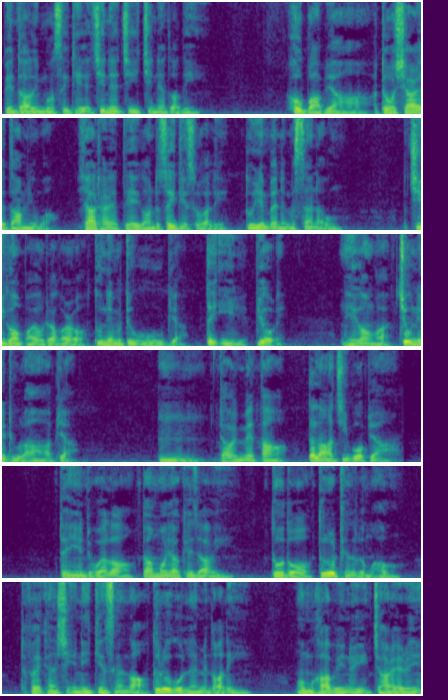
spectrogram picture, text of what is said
ပင်တာလီမွန်စိတ်ထဲအချင်းနဲ့ကြီးကျင်းနေတော်သည်ဟုတ်ပါဗျာအတော်ရှားတဲ့သားမျိုးပါရထားတဲ့သေးကောင်တစ်စိတ်တည်းဆိုတာလေသူ့ရင်ဘယ်နဲ့မဆန့်တော့ဘူးအကြီးကောင်ပါယိုတာကတော့သူနဲ့မတူဘူးဗျတိတ်အေးတယ်ပြော့တယ်ငေးကောင်ကကျုပ်နဲ့တူတာဗျอืมဒါပေမဲ့သားတက်လာကြည့်ပေါ့ဗျာတရင်တဝက်လောက်တောင်ပေါ်ရောက်ခဲ့ကြပြီသို့တော့သူတို့ထင်တယ်လို့မဟုတ်တစ်ဖက်ခန်းရှိအနီးကင်းဆန်းကသူတို့ကိုလှမ်းမြင်သွားသည် မုံမခပင်တွေကြားထဲတွင်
